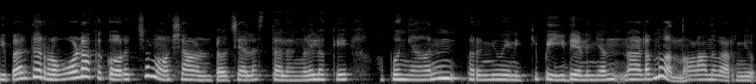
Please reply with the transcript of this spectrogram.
ഇപ്പോഴത്തെ റോഡൊക്കെ കുറച്ച് മോശമാണ് കേട്ടോ ചില സ്ഥലങ്ങളിലൊക്കെ. അപ്പോൾ ഞാൻ പറഞ്ഞു എനിക്ക് പേടിയാണ്. ഞാൻ നടന്നു വന്നോളാം എന്ന് പറഞ്ഞു.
